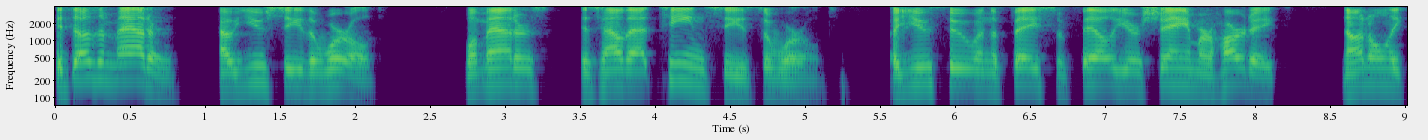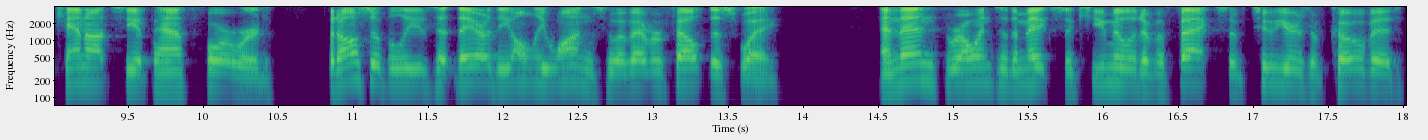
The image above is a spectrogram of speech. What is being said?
It doesn't matter how you see the world. What matters is how that teen sees the world. A youth who, in the face of failure, shame, or heartache, not only cannot see a path forward, but also believes that they are the only ones who have ever felt this way. And then throw into the mix the cumulative effects of two years of COVID,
